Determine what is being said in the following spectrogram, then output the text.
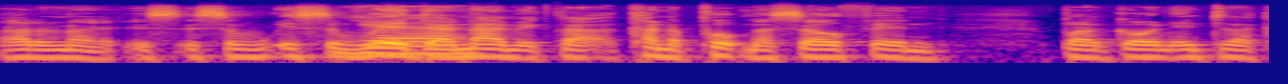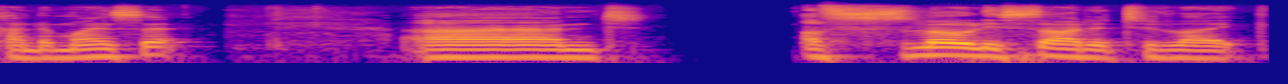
I don't know. It's it's a it's a weird dynamic that I kind of put myself in by going into that kind of mindset, and I've slowly started to like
